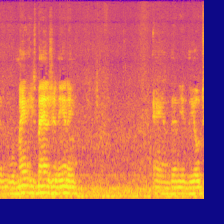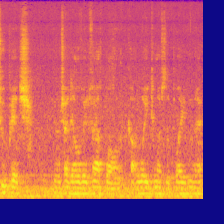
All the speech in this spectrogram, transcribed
and we're man, he's managing the inning. And then you, the 0-2 pitch, you know, tried to elevate a fastball and it caught way too much of the plate and that,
